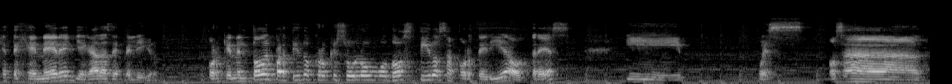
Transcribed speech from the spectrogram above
que te genere llegadas de peligro. Porque en todo el partido creo que solo hubo dos tiros a portería o tres, y pues, o sea,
